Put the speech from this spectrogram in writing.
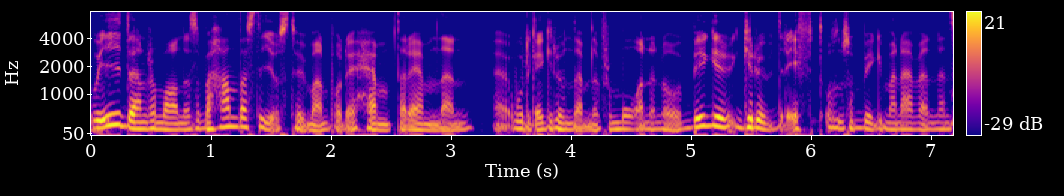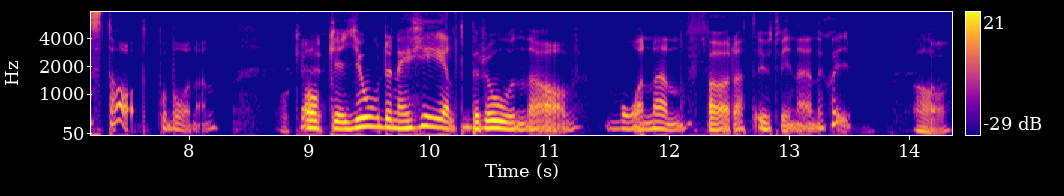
Och i den romanen så behandlas det just hur man både hämtar ämnen, eh, olika grundämnen från månen och bygger gruvdrift och så bygger man även en stad på månen. Okej. Och jorden är helt beroende av månen för att utvinna energi. ja.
